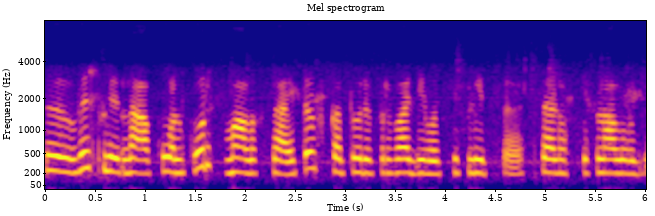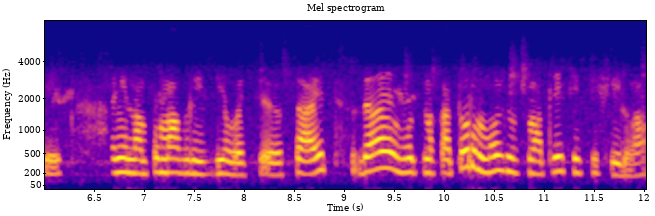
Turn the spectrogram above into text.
э, вышли на конкурс малых сайтов, который проводила Теплица социальных технологий. Они нам помогли сделать э, сайт, да, вот на котором можно смотреть эти фильмы.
